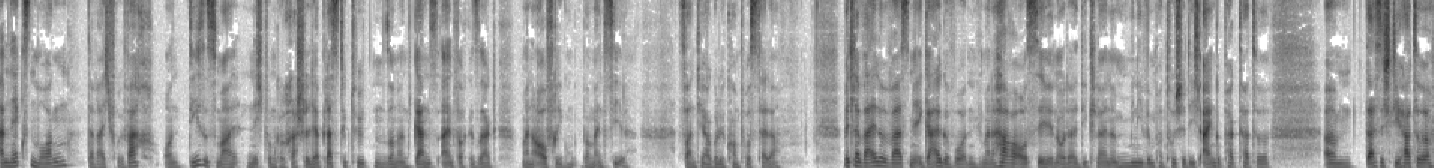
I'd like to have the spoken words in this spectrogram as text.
Am nächsten Morgen, da war ich früh wach und dieses Mal nicht vom Geraschel der Plastiktüten, sondern ganz einfach gesagt meine Aufregung über mein Ziel, Santiago de Compostela. Mittlerweile war es mir egal geworden, wie meine Haare aussehen oder die kleine Mini-Wimperntusche, die ich eingepackt hatte ähm, dass ich die hatte.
